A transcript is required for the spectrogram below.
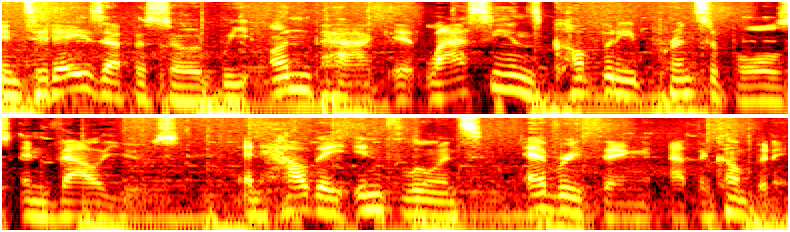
In today's episode, we unpack Atlassian's company principles and values and how they influence everything at the company.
